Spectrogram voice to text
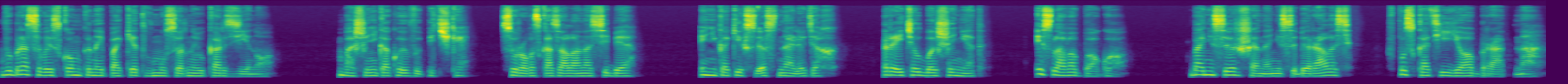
выбрасывая скомканный пакет в мусорную корзину. «Больше никакой выпечки», — сурово сказала она себе. «И никаких слез на людях. Рэйчел больше нет. И слава богу». Банни совершенно не собиралась впускать ее обратно.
